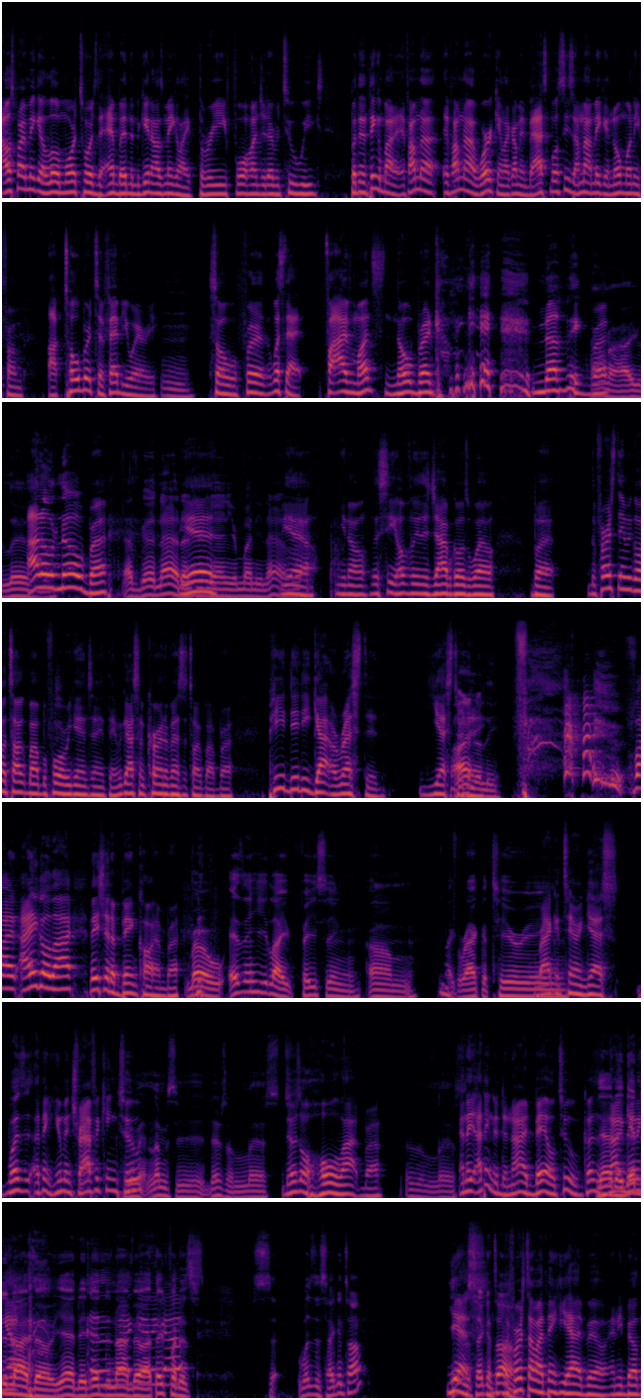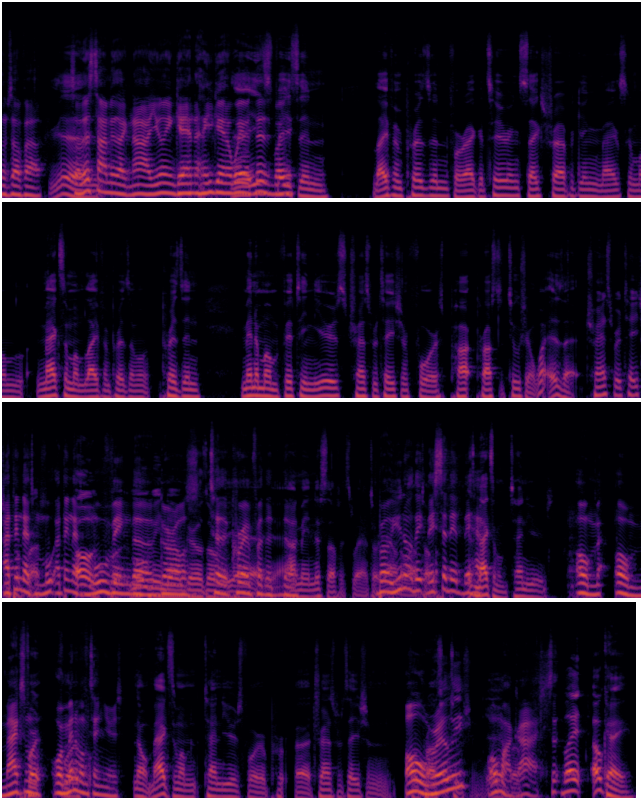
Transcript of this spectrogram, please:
I was probably making a little more towards the end, but in the beginning I was making like three, four hundred every two weeks. But then think about it. If I'm not if I'm not working, like I'm in basketball season, I'm not making no money from October to February. Mm. So for what's that? Five months, no bread coming in, nothing, bro. I bro. don't know how you live. I don't know, bro. That's good now that Yeah. you're getting your money now. Yeah, you know, let's see. Hopefully, this job goes well. But the first thing we're gonna talk about before we get into anything, we got some current events to talk about, bro. P Diddy got arrested yesterday. Finally. fine. I ain't gonna lie. They should have been caught him, bro. Bro, isn't he like facing um like racketeering? Racketeering, yes. Was it, I think human trafficking too? Human- let me see. There's a list. There's a whole lot, bro. There's a list. And they, I think they denied bail too because yeah, it's not they did getting deny out. bail. Yeah, they did deny bail. I think for this was the second time? Yes, second time. The first time I think he had bail and he bailed himself out. Yeah. So this time he's like, nah, you ain't getting, you getting away yeah, with this, he's buddy. facing life in prison for racketeering, sex trafficking, maximum maximum life in prison, prison, minimum fifteen years, transportation for po- prostitution. What is that? Transportation. I think that's mo- I think that's Oh, moving, the, moving girls to over. the crib Yeah, for the, yeah. the I mean, this self-explanatory. bro. You know they, they said they, they had maximum ten years. oh ma- oh maximum For- or for- minimum for- ten years. No, maximum ten years for uh, transportation. Oh really? prostitution. oh my bro. gosh. So- But okay.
